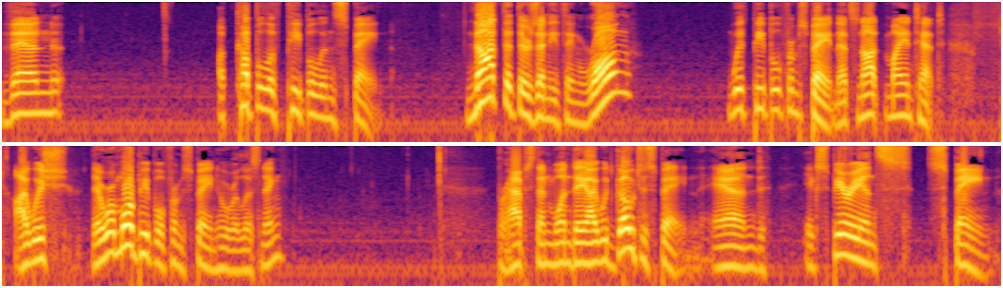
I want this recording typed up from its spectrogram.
than a couple of people in Spain. Not that there's anything wrong with people from Spain. That's not my intent. I wish there were more people from Spain who were listening. Perhaps then one day I would go to Spain and experience Spain,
